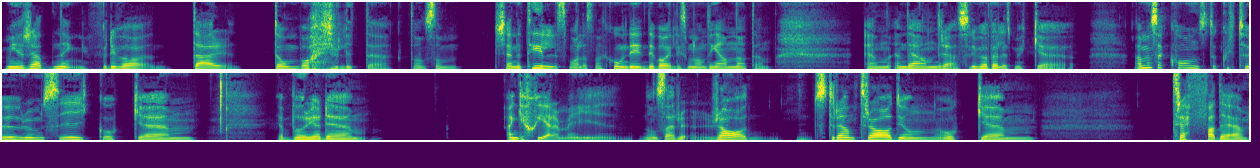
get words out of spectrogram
min räddning. För det var där, de var ju lite de som känner till Smålands nation. Det, det var liksom någonting annat än, än, än det andra. Så det var väldigt mycket ja, men så konst och kultur och musik. Och eh, jag började engagera mig i någon så här rad, studentradion och eh, träffade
